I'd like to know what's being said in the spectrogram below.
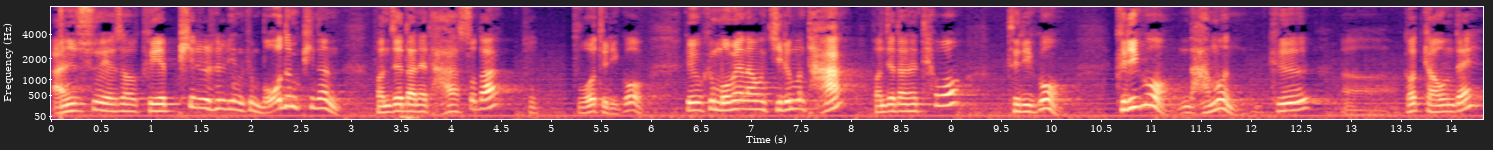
안수해서 그의 피를 흘린 그 모든 피는 번제단에 다 쏟아 부어 드리고 그리고 그 몸에 나온 기름은 다 번제단에 태워 드리고 그리고 남은 그 것 가운데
